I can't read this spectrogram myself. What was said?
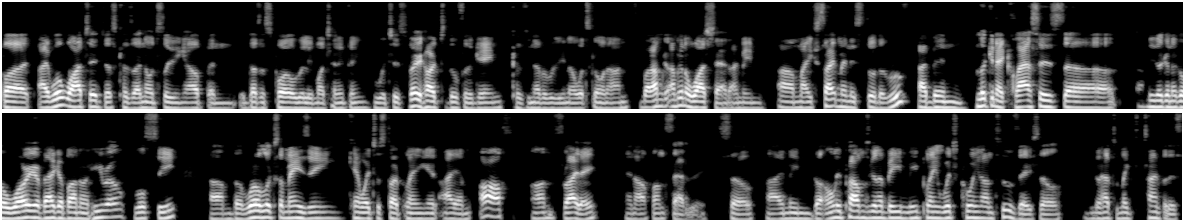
But I will watch it just because I know it's leading up and it doesn't spoil really much anything, which is very hard to do for the game because you never really know what's going on. But I'm, I'm going to watch that. I mean, uh, my excitement is through the roof. I've been looking at classes. Uh, I'm either going to go warrior, vagabond, or hero. We'll see. Um, the world looks amazing. Can't wait to start playing it. I am off on Friday and off on Saturday. So, I mean, the only problem is going to be me playing Witch Queen on Tuesday. So, I'm gonna have to make time for this.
